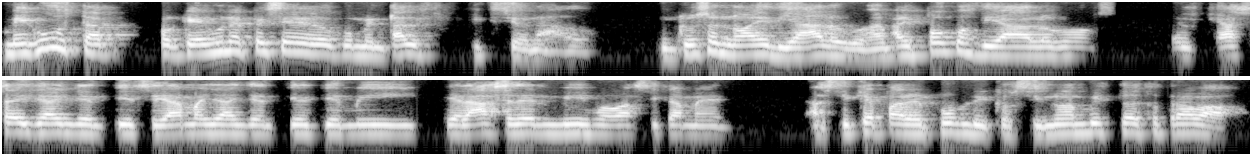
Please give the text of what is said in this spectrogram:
me gusta porque es una especie de documental ficcionado. Incluso no hay diálogos, hay pocos diálogos. El que hace Jan Gentil se llama Jan Gentil Jimmy, que él hace del mismo básicamente. Así que para el público, si no han visto este trabajo,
